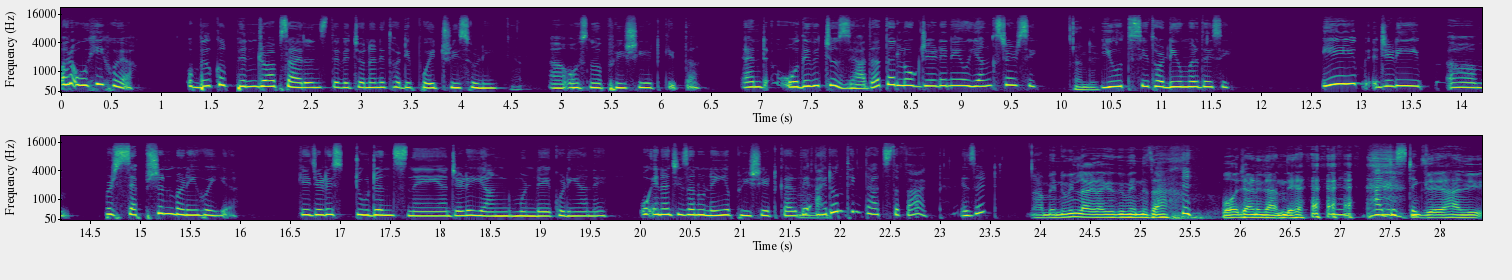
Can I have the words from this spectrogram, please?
ਔਰ ਉਹੀ ਹੋਇਆ। ਉਹ ਬਿਲਕੁਲ ਪਿਨ ਡ੍ਰੌਪ ਸਾਇਲੈਂਸ ਦੇ ਵਿੱਚ ਉਹਨਾਂ ਨੇ ਤੁਹਾਡੀ ਪੋਇਟਰੀ ਸੁਣੀ ਉਸ ਨੂੰ ਅਪਰੀਸ਼ੀਏਟ ਕੀਤਾ। ਐਂਡ ਉਹਦੇ ਵਿੱਚੋਂ ਜ਼ਿਆਦਾਤਰ ਲੋਕ ਜਿਹੜੇ ਨੇ ਉਹ ਯੰਗਸਟਰ ਸੀ। ਹਾਂਜੀ। ਯੂਥ ਸੀ ਤੁਹਾਡੀ ਉਮਰ ਦੇ ਸੀ। ਇਹ ਜਿਹੜੀ ਪਰਸੈਪਸ਼ਨ ਬਣੀ ਹੋਈ ਹੈ ਕਿ ਜਿਹੜੇ ਸਟੂਡੈਂਟਸ ਨੇ ਜਾਂ ਜਿਹੜੇ ਯੰਗ ਮੁੰਡੇ ਕੁੜੀਆਂ ਨੇ ਉਹ ਇਹਨਾਂ ਚੀਜ਼ਾਂ ਨੂੰ ਨਹੀਂ ਅਪਰੀਸ਼ੀਏਟ ਕਰਦੇ। I don't think that's the fact is it ਹਾਂ ਮੈਨੂੰ ਵੀ ਲੱਗਦਾ ਕਿਉਂਕਿ ਮੈਨੂੰ ਤਾਂ ਬਹੁਤ ਜਾਣੇ ਜਾਂਦੇ ਆ। ਆਰਟਿਸਟਿਕ ਜੇ ਹਾਂਜੀ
